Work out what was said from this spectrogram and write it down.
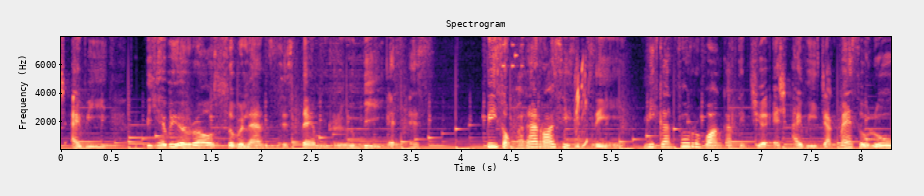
HIV Behavioral Surveillance System หรือ BSS ปี 2544 มีการเฝ้าระวังการติดเชื้อ HIV จากแม่สู่ลู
